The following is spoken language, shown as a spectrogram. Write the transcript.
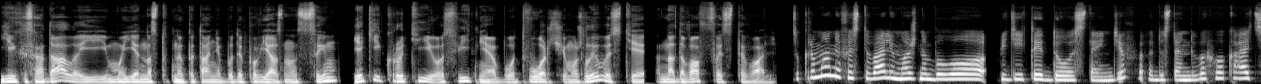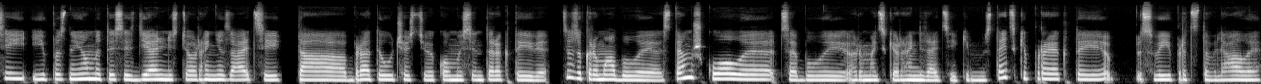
їх згадали, і моє наступне питання буде пов'язане з цим. Які круті освітні або творчі можливості надавав фестиваль? Зокрема, на фестивалі можна було підійти до стендів, до стендових локацій і познайомитися з діяльністю організацій та брати участь у якомусь інтерактиві. Це, зокрема, були stem школи, це були громадські організації, які мистецькі проекти свої представляли,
